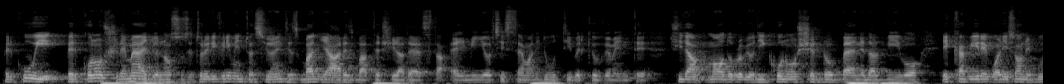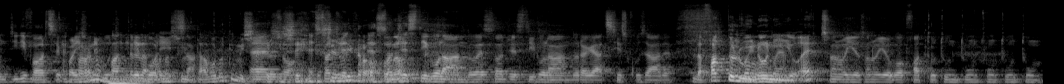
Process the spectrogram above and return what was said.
Per cui per conoscere meglio il nostro settore di riferimento è sicuramente sbagliare, sbatterci la testa, è il miglior sistema di tutti perché ovviamente ci dà modo proprio di conoscerlo bene dal vivo e capire quali sono i punti di forza e, e quali sono i punti di debolezza. sul tavolo che mi sa eh, che so sto, ge- sto, gesticolando, eh, sto gesticolando, ragazzi, scusate. L'ha fatto lui, Comunque, non io, eh? Sono io, sono io che ho fatto tun tun tun tun tun.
